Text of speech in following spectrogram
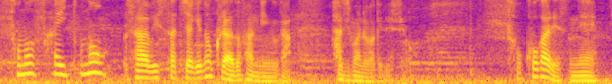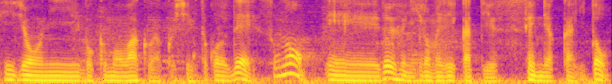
そのサイトのサービス立ち上げのクラウドファンディングが始まるわけですよ。そこがですね、非常に僕もワクワクしているところで、その、えー、どういうふうに広めていくかっていう戦略会議と、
